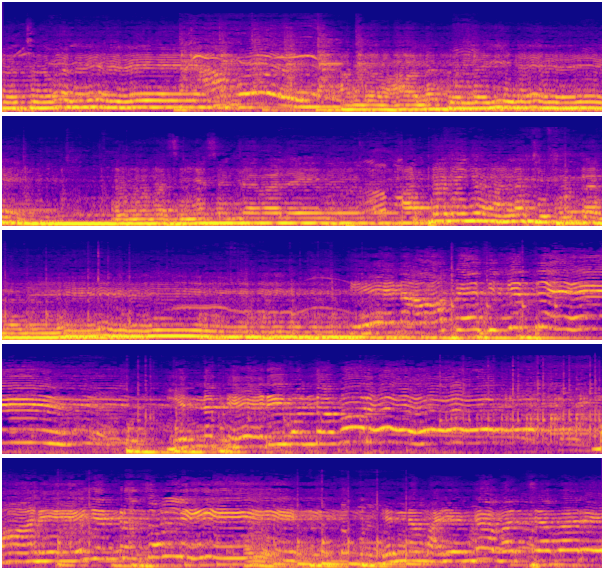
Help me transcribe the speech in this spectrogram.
வச்சவளே அந்த வாழப்பிள்ளையிலே உன்னை செய்ய செஞ்சவளே அப்படியே அழைச்சி போட்டவளே. என்ன தேடி வந்தவரே. மானே என்று சொல்லி என்ன மயங்க வச்சவரே.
